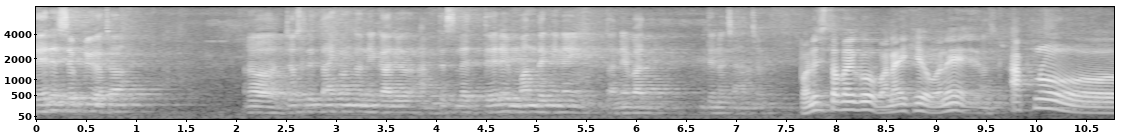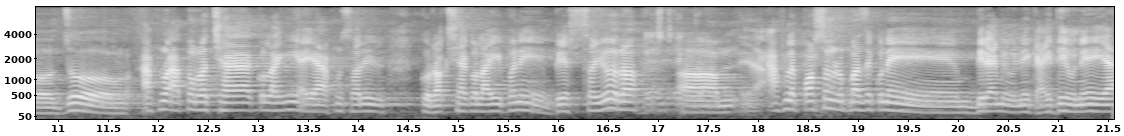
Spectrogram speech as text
धेरै सेफ्टी छ र जसले ताइक्वान्डो निकाल्यो हामी त्यसलाई धेरै मनदेखि नै धन्यवाद दिन चाहन्छौँ। भनेपछि तपाईँको भनाइ के हो भने आफ्नो जो आफ्नो आत्मरक्षाको लागि या आफ्नो शरीरको रक्षाको लागि पनि बेस्ट छ यो र आफूलाई पर्सनल रूपमा चाहिँ कुनै बिरामी हुने घाइते हुने या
